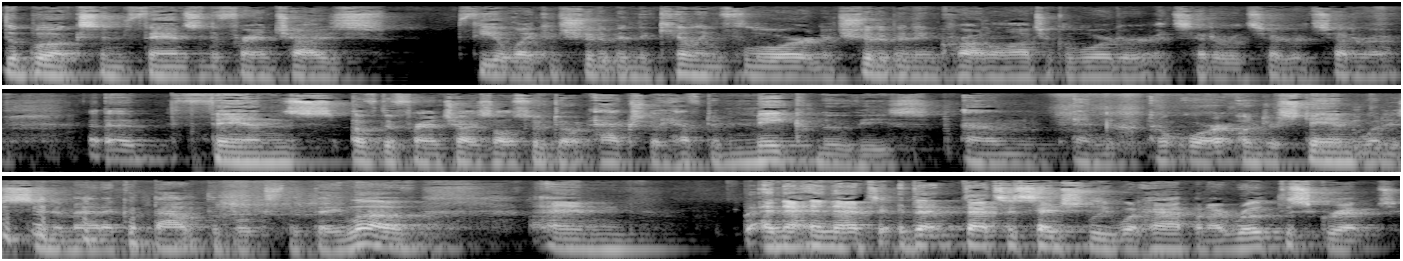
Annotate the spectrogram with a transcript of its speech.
the books and fans of the franchise feel like it should have been the killing floor and it should have been in chronological order, et cetera, et cetera, et cetera. Uh, fans of the franchise also don't actually have to make movies um, and or understand what is cinematic about the books that they love. And and and that's that that's essentially what happened. I wrote the script,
